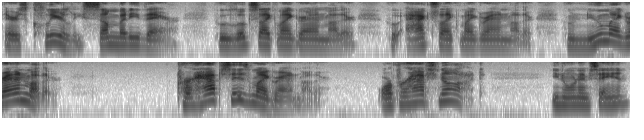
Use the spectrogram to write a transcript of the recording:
There is clearly somebody there who looks like my grandmother, who acts like my grandmother, who knew my grandmother, perhaps is my grandmother, or perhaps not. You know what I'm saying?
